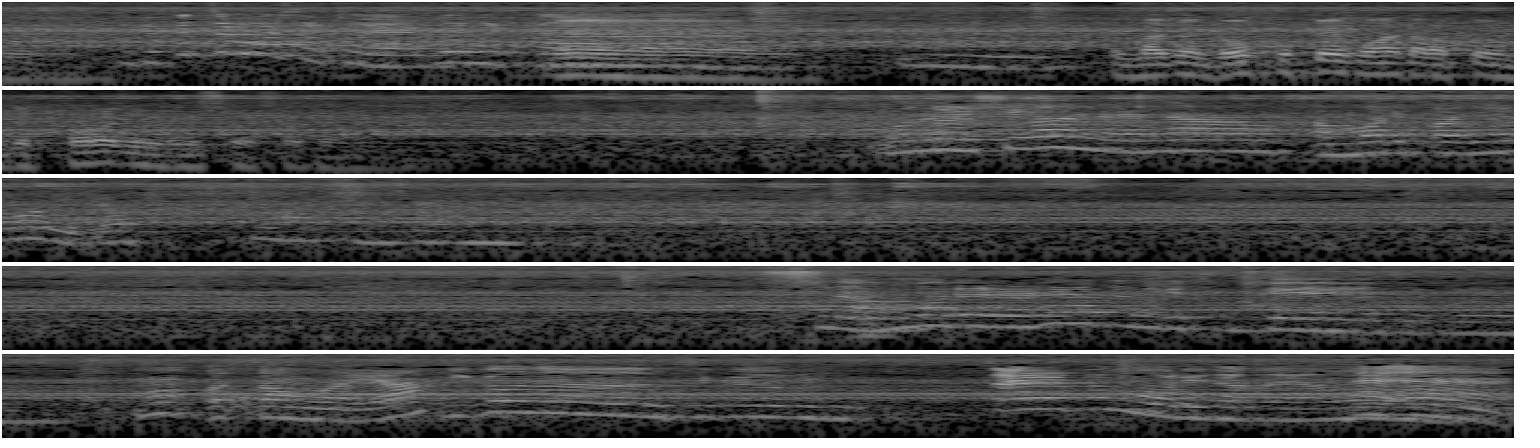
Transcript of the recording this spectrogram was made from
이게 그러니까 끝으로 갈수록 더 얇으니까. 네. 음. 그럼 나중에 넣고 빼고 하다가 또 이제 벌어지고 그럴 수 있어서 오늘 시간 내면 앞머리까지 해버리죠. 아, 진짜. 근데 앞머리를 해야 되는 게 두 개예요, 지금. 응? 어떤 거예요? 이거는 지금 짧은 머리잖아요. 네, 네.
